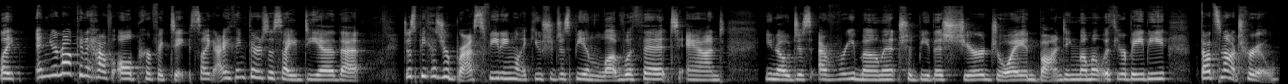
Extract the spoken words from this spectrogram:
Like, and you're not going to have all perfect days. Like, I think there's this idea that just because you're breastfeeding, like, you should just be in love with it and, you know, just every moment should be this sheer joy and bonding moment with your baby. That's not true.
